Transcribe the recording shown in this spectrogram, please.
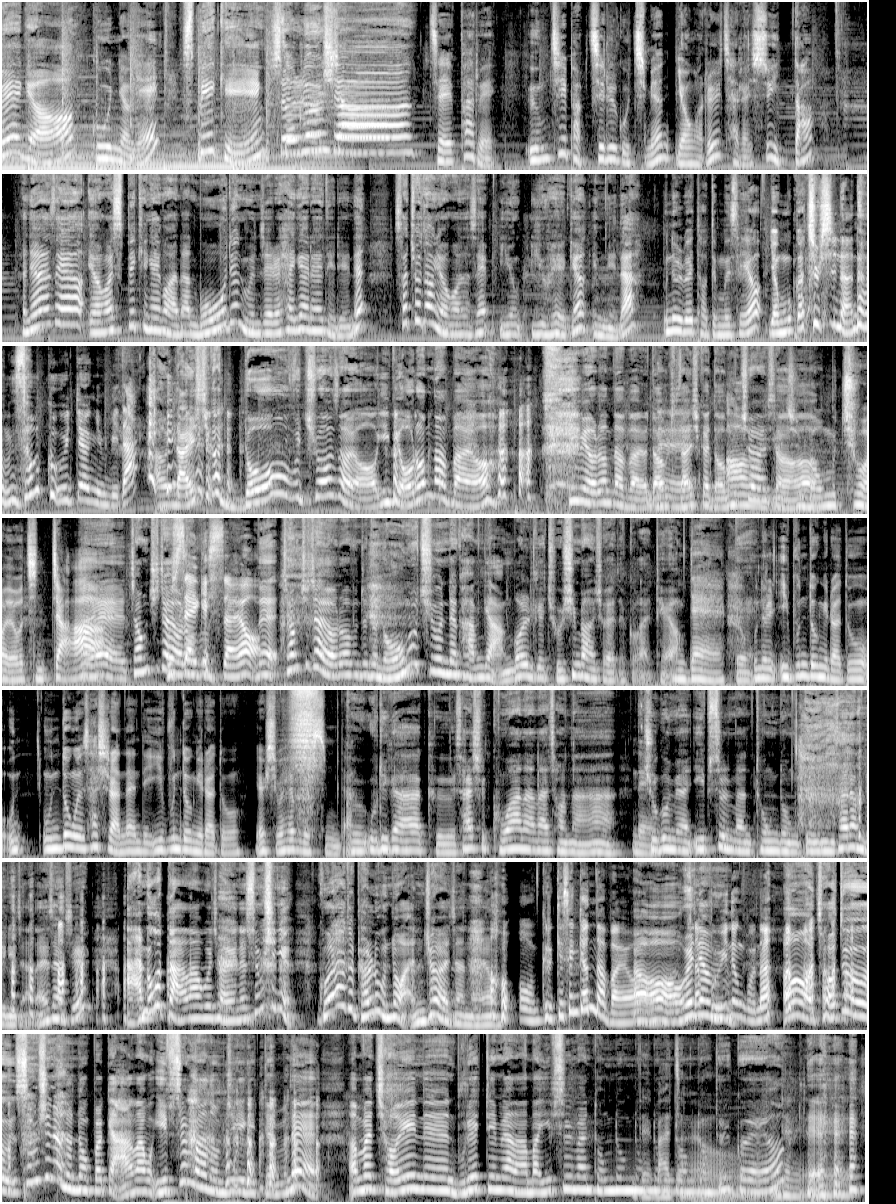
유혜경 고은영의 speaking solution 제8회 음치 박치를 고치면 영어를 잘할 수 있다. 안녕하세요. 영어 speaking에 관한 모든 문제를 해결해 드리는 서초동 영어 선생님 유, 유혜경입니다. 오늘 왜 더듬으세요? 영문과 출신 아나운서 고은영입니다. 아, 날씨가 너무 추워서요. 입이 얼었나 봐요. 입이 얼었나 봐요. 네. 날씨가 너무 아우, 추워서. 너무 추워요, 진짜. 네, 청취자 못 여러분. 살겠어요. 네, 청취자 여러분들도 너무 추운데 감기 안 걸리게 조심하셔야 될 것 같아요. 네. 네. 오늘 입운동이라도 운, 운동은 사실 안 하는데 입운동이라도 열심히 해보겠습니다. 그 우리가 그 사실 고안 하나 전화 네. 죽으면 입술만 동동 뜨는 사람들이잖아요. 사실 아무것도 안 하고 저희는 숨쉬기 고안도 별로 운동 안 좋아하잖아요. 어, 어, 그렇게 생겼나 봐요. 어, 어, 딱 왜냐면- 보이는구나. 어, 저도 숨쉬는 운동밖에 안 하고 입술만 움직이기 때문에 아마 저희는 물에 뜨면 아마 입술만 네, 동동동동동동 맞아요. 뜰 거예요. 네. 네.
